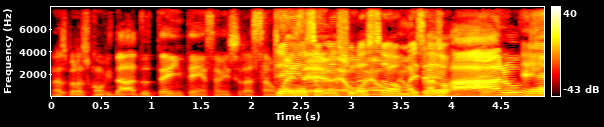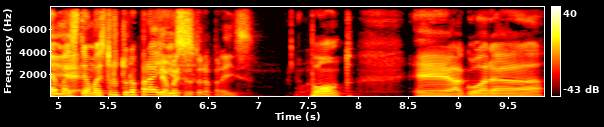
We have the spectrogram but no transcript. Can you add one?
Nosso próximo convidado tem, tem essa mensuração. Tem mas essa é- é um- mensuração, é um, é um mas caso é raro. É, mas tem uma estrutura para tem isso. uma estrutura para isso. Ponto. É, agora,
